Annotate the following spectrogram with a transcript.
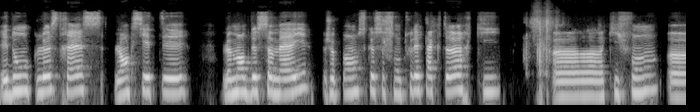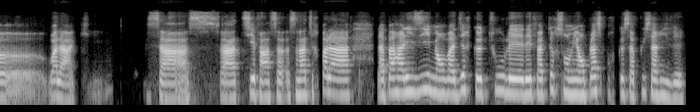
Et donc, le stress, l'anxiété, le manque de sommeil, je pense que ce sont tous les facteurs qui euh, qui font, euh, voilà, ça, ça, attire, enfin, ça, n'attire pas la, paralysie, mais on va dire que tous les, facteurs sont mis en place pour que ça puisse arriver.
